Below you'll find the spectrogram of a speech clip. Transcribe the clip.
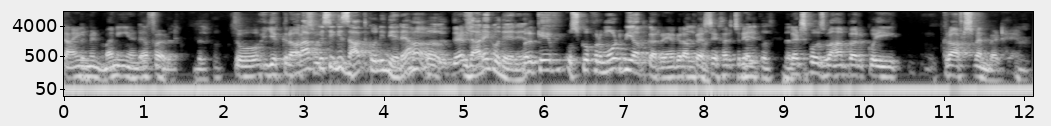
time and money and effort बिल्कुल तो ये क्राफ्ट आप किसी की जात को नहीं दे रहे हाँ, आप इदारे को दे रहे हैं। बल्कि उसको प्रमोट भी आप कर रहे हैं अगर आप पैसे खर्च रहे हैं। लेट्स सपोज़ वहाँ पर कोई क्राफ्ट्समैन बैठे हैं। हम्म।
